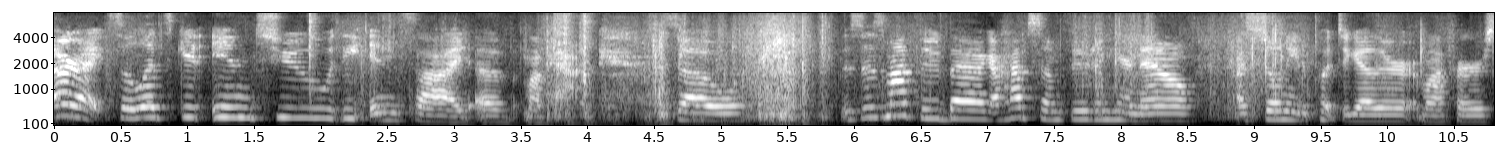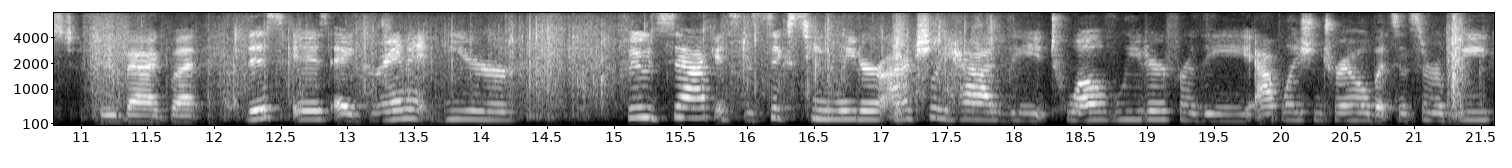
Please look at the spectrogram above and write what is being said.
Alright, so let's get into the inside of my pack. So, this is my food bag. I have some food in here now. I still need to put together my first food bag, but this is a Granite Gear food sack. It's the 16 liter. I actually had the 12 liter for the Appalachian Trail, but since there will be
